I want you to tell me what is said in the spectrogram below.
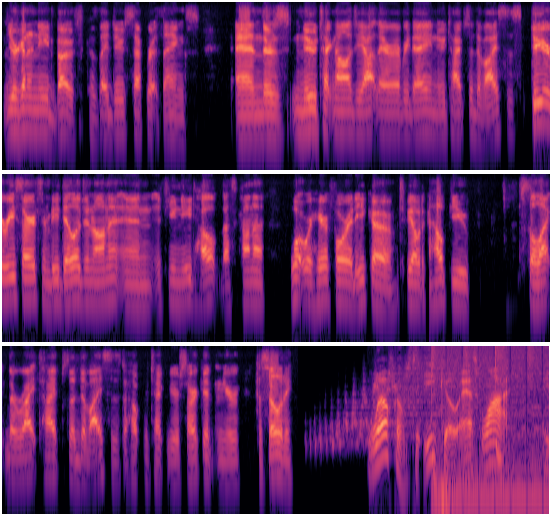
you're going to need both because they do separate things. And there's new technology out there every day, new types of devices. Do your research and be diligent on it. And if you need help, that's kind of what we're here for at EECO to be able to help you select the right types of devices to help protect your circuit and your facility. Welcome to EECO Ask Why, a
